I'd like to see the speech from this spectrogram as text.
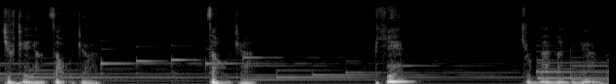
就这样走着，走着，天就慢慢的亮了。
